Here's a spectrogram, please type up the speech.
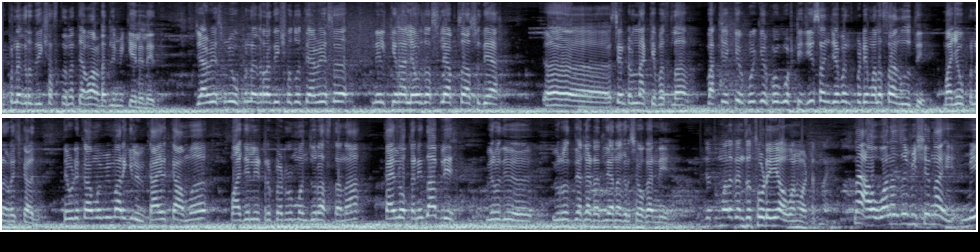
उपनगराध्यक्ष असताना त्या वार्डातले मी केलेले आहेत. ज्यावेळेस मी उपनगराध्यक्ष होतो त्यावेळेस निलकिन आल्यावरचा स्लॅबचा असू द्या सेंट्रल नाके बसला. बाकी किरकोळ किरकोळ गोष्टी जी संजय बनपडे मला सांगत होते माझ्या उपनगराच्या काळात. तेवढे कामं मी मार्गी लावली काय कामं? माझ्या लेटर पॅडवर मंजूर असताना काय लोकांनी दाबले? विरोधी विरोधी गटातल्या नगरसेवकांनी. म्हणजे तुम्हाला त्यांचं थोडंही आव्हान वाटत नाही. नाही आव्हानाचा विषय नाही. मी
